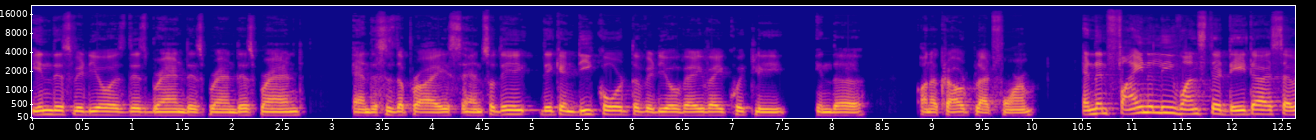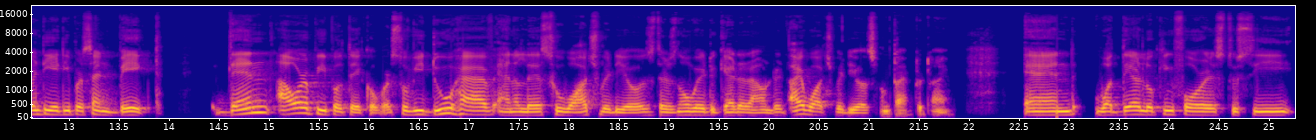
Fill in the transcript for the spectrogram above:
in this video is this brand, this brand, this brand and this is the price. And so they they can decode the video very very quickly in the on a crowd platform. And then finally once the data is 70 80% baked then our people take over. So we do have analysts who watch videos. There's no way to get around it. I watch videos from time to time. And what they're looking for is to see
